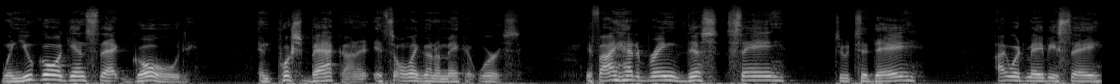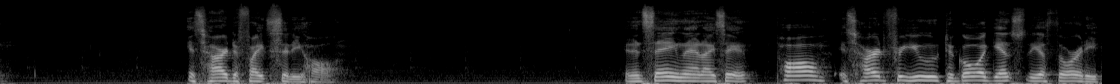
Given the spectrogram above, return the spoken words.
when you go against that goad, and push back on it, it's only going to make it worse. If I had to bring this saying to today, I would maybe say, it's hard to fight City Hall. And in saying that, I say, Paul, it's hard for you to go against the authority.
